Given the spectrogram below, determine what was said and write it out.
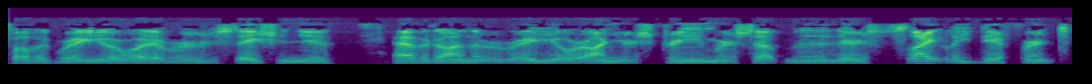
public radio or whatever station you have it on the radio or on your stream or something. and They're slightly different.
